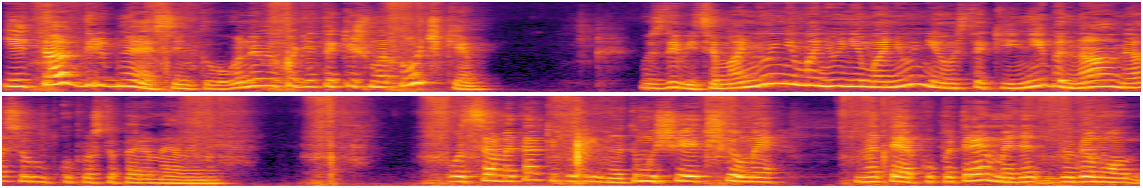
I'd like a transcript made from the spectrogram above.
І так дрібнесенько. Вони виходять такі шматочки. Ось дивіться, манюні, манюні, манюні, ось такі, ніби на м'ясорубку просто перемелені. От саме так і потрібно, тому що якщо ми на терку потремо, ми додамо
